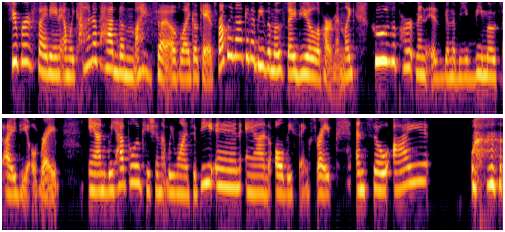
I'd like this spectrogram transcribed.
super exciting and we kind of had the mindset of like okay it's probably not going to be the most ideal apartment. Like whose apartment is going to be the most ideal right? And we had the location that we wanted to be in and all these things right? And so i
